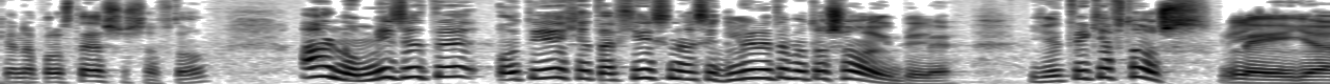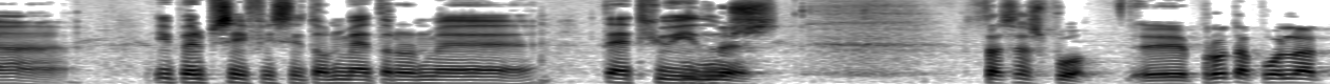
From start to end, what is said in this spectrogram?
και να προσθέσω σε αυτό, αν νομίζετε ότι έχετε αρχίσει να συγκλίνετε με το Σόιμπλε. Γιατί και αυτός λέει για υπερψήφιση των μέτρων με τέτοιου ναι. είδους. Θα σας πω. Ε, πρώτα απ' όλα,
